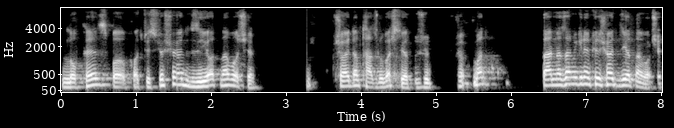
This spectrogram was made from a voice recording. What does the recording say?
لوپز با پاتریسیو شاید زیاد نباشه. شاید هم تجربهش زیاد باشه. من در نظر می‌گیرم که شاید زیاد نباشه.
